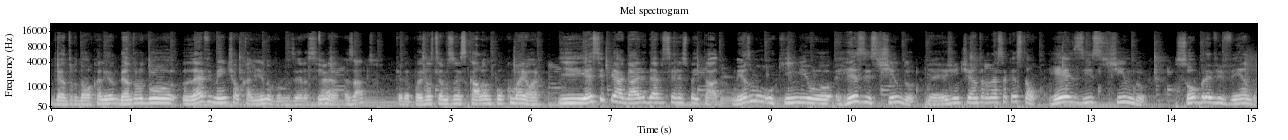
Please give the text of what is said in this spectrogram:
Dentro do alcalino, dentro do levemente alcalino, vamos dizer assim, É, né? Exato. Porque depois nós temos uma escala um pouco maior. E esse pH ele deve ser respeitado. Mesmo o King o resistindo, e aí a gente entra nessa questão, resistindo, sobrevivendo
